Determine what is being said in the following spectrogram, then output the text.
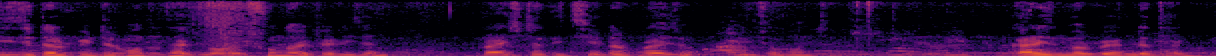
ডিজিটাল প্রিন্টের মধ্যে থাকবে অনেক সুন্দর একটা ডিজাইন প্রাইসটা দিচ্ছি, এটার প্রাইসও তিনশো পঞ্চাশ। কারিজমার ব্র্যান্ডে থাকবে।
